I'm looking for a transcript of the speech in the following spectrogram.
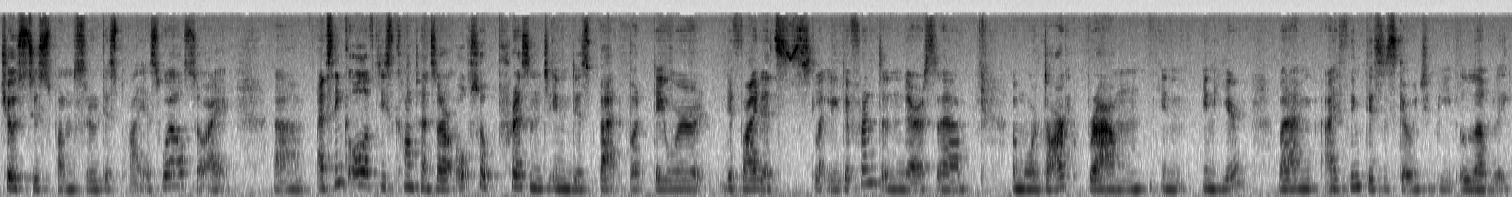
chose to spun through this ply as well. So I um, I think all of these contents are also present in this bat but they were divided slightly different. And there's a, a more dark brown in in here but I'm, I think this is going to be lovely.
